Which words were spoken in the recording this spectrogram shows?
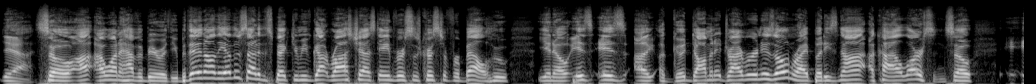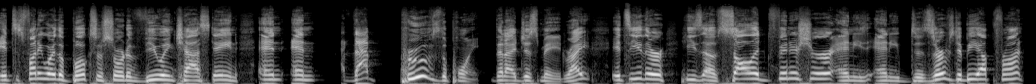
Yeah, so I, I want to have a beer with you. But then on the other side of the spectrum, you've got Ross Chastain versus Christopher Bell, who you know is is a, a good dominant driver in his own right, but he's not a Kyle Larson. So it's funny where the books are sort of viewing Chastain, and and that proves the point that I just made. Right? It's either he's a solid finisher and he and he deserves to be up front,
